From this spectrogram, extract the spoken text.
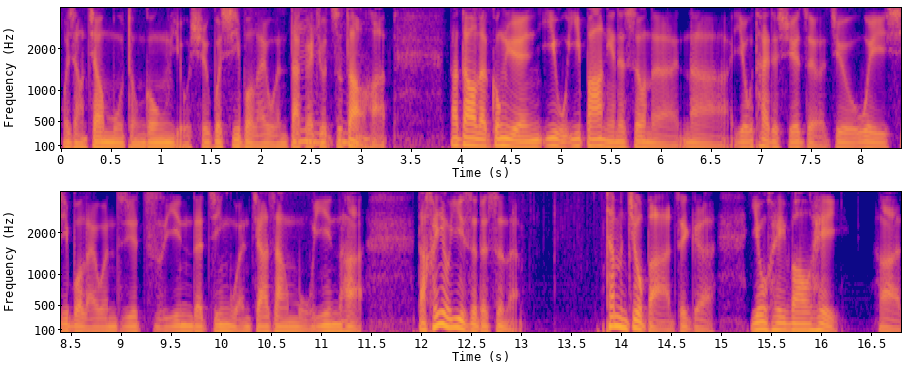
我想教牧童工有学过希伯来文，大概就知道哈。那到了公元一五一八年的时候呢，那犹太的学者就为希伯来文这些子音的经文加上母音哈。那很有意思的是呢，他们就把这个 u 黑 v 黑啊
